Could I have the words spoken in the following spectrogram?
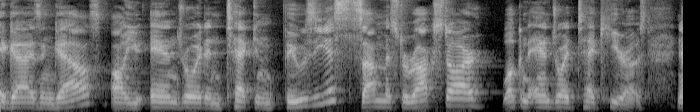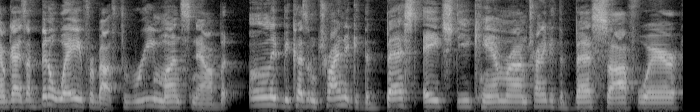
Hey guys and gals, all you Android and tech enthusiasts, I'm Mr. Rockstar. Welcome to Android Tech Heroes. Now guys, I've been away for about three months now, but only because I'm trying to get the best HD camera, I'm trying to get the best software,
